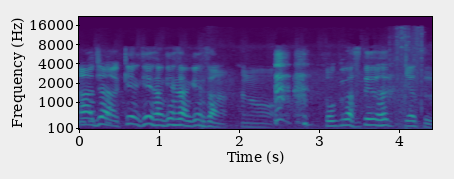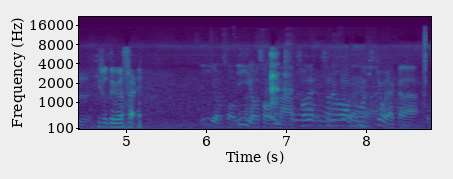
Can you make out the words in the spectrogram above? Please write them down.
た。あ、じゃあ、ケン、ケンさん、ケンさん、ケンさん、あの、僕が捨てたやつ拾ってください。いいよ、そんな。いいよ、そんな。それ、それはもう卑怯やから。こ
